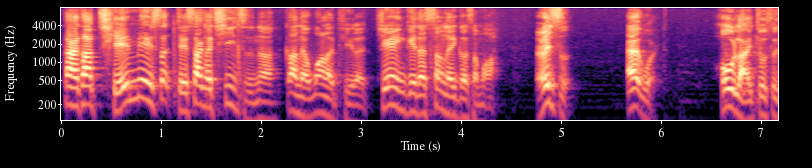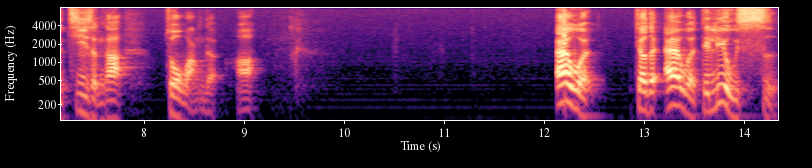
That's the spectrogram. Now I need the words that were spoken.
但是他前面生这三个妻子呢，刚才忘了提了，Jane 给他生了一个什么儿子，Edward，后来就是继承他做王的啊。Edward 叫做 Edward 第六世，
